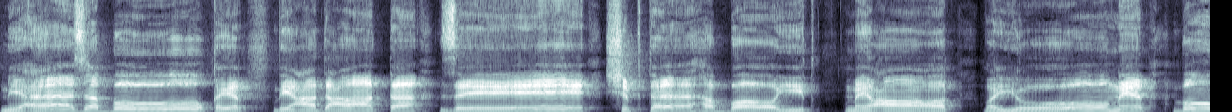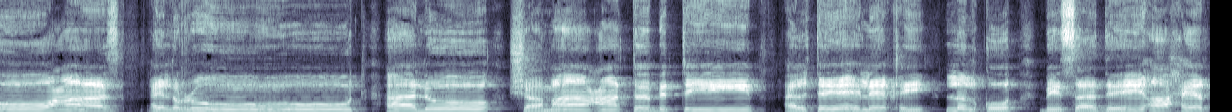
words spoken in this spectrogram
معاز بوقر بعدعت زي شبته هبايط معاط ويومر بوعز الروت هلو شماعة بتي التلقي للقوط بصدي أحر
